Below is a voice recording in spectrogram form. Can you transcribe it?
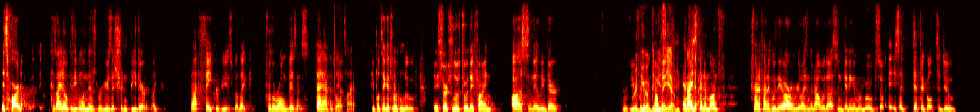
It's hard because I know because even when there's reviews that shouldn't be there, like not fake reviews, but like for the wrong business, that happens yeah. all the time. People take a tour of the Louvre. They search Louvre tour. They find us and they leave their review, review of the company. museum. And I yeah. spend a month trying to find out who they are and realizing they're not with us and getting them removed. So it's like difficult to do.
